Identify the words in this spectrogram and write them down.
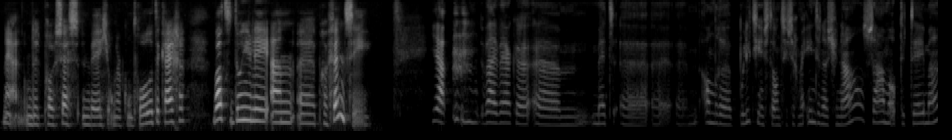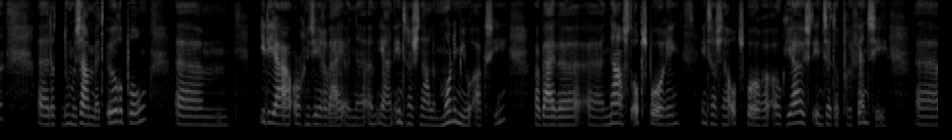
nou ja, om dit proces een beetje onder controle te krijgen. Wat doen jullie aan preventie? Ja, wij werken ehm, met uh, andere politieinstanties, zeg maar internationaal, samen op dit thema. Uh, dat doen we samen met Europol. Um, ieder jaar organiseren wij een, ja, een internationale Moneymew-actie. Waarbij we naast opsporing, internationaal opsporen, ook juist inzetten op preventie.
